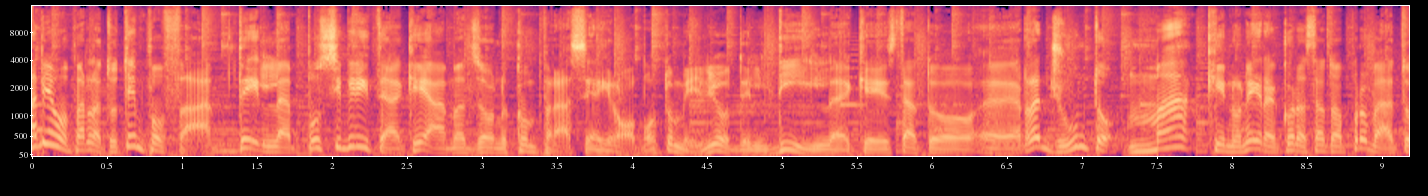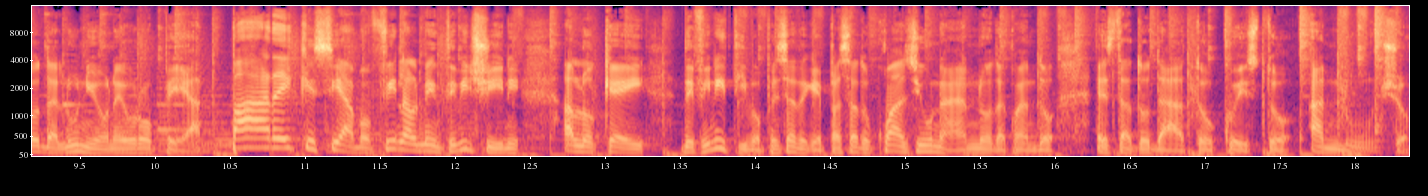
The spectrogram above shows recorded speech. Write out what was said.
Abbiamo parlato tempo fa della possibilità che Amazon comprasse iRobot, o meglio del deal che è stato eh, raggiunto ma che non era ancora stato approvato dall'Unione Europea. Pare che siamo finalmente vicini all'ok definitivo, pensate che è passato quasi un anno da quando è stato dato questo annuncio.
